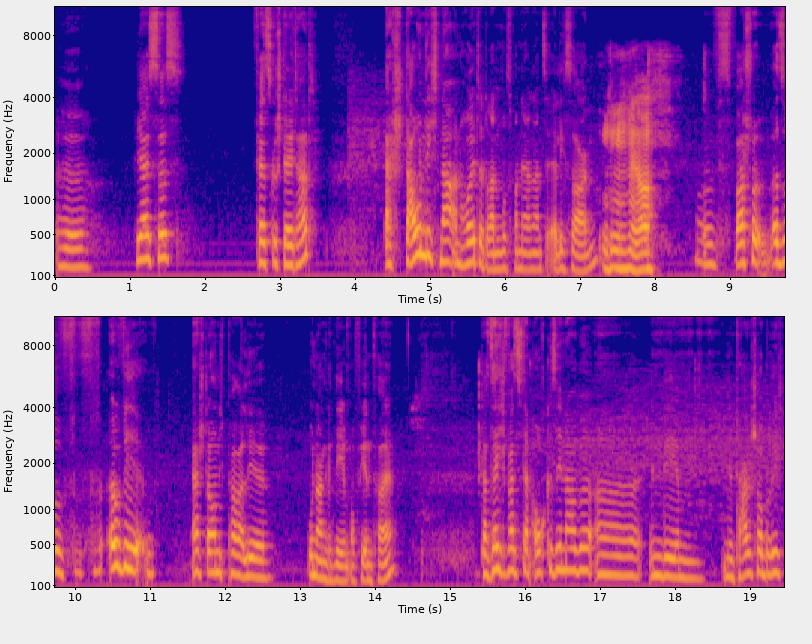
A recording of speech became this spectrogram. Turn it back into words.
äh wie heißt es, festgestellt hat. Erstaunlich nah an heute dran, muss man ja ganz ehrlich sagen. Ja. Es war schon, also irgendwie erstaunlich parallel unangenehm auf jeden Fall. Tatsächlich, was ich dann auch gesehen habe äh, in, dem, in dem Tagesschaubericht,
